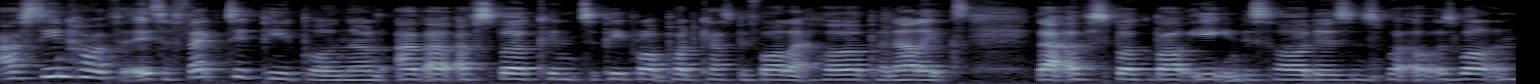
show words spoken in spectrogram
I've seen how it's affected people, and I've I've spoken to people on podcasts before, like Hope and Alex, that have spoke about eating disorders and as well, and,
